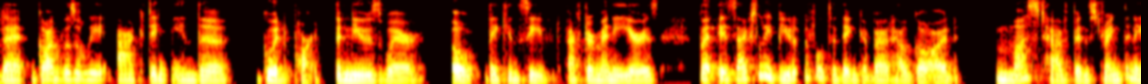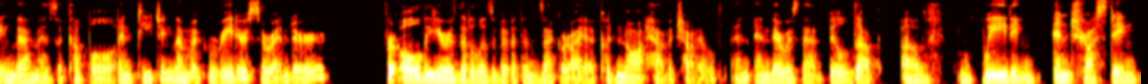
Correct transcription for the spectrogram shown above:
that God was only acting in the good part, the news where, oh, they conceived after many years. But it's actually beautiful to think about how God must have been strengthening them as a couple and teaching them a greater surrender for all the years that Elizabeth and Zechariah could not have a child. And, and there was that buildup of waiting and trusting,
